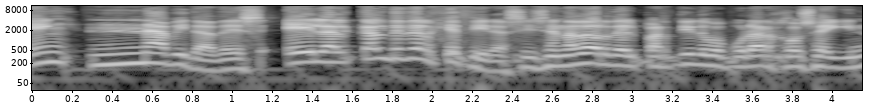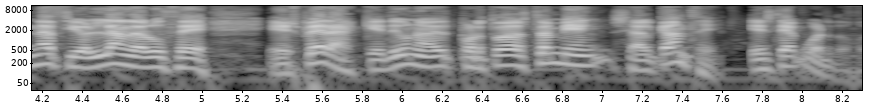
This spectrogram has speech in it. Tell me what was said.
en Navidades. El alcalde de Algeciras y senador del Partido Popular, José Ignacio Landaluce, espera que de una vez por todas también se alcance este acuerdo.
